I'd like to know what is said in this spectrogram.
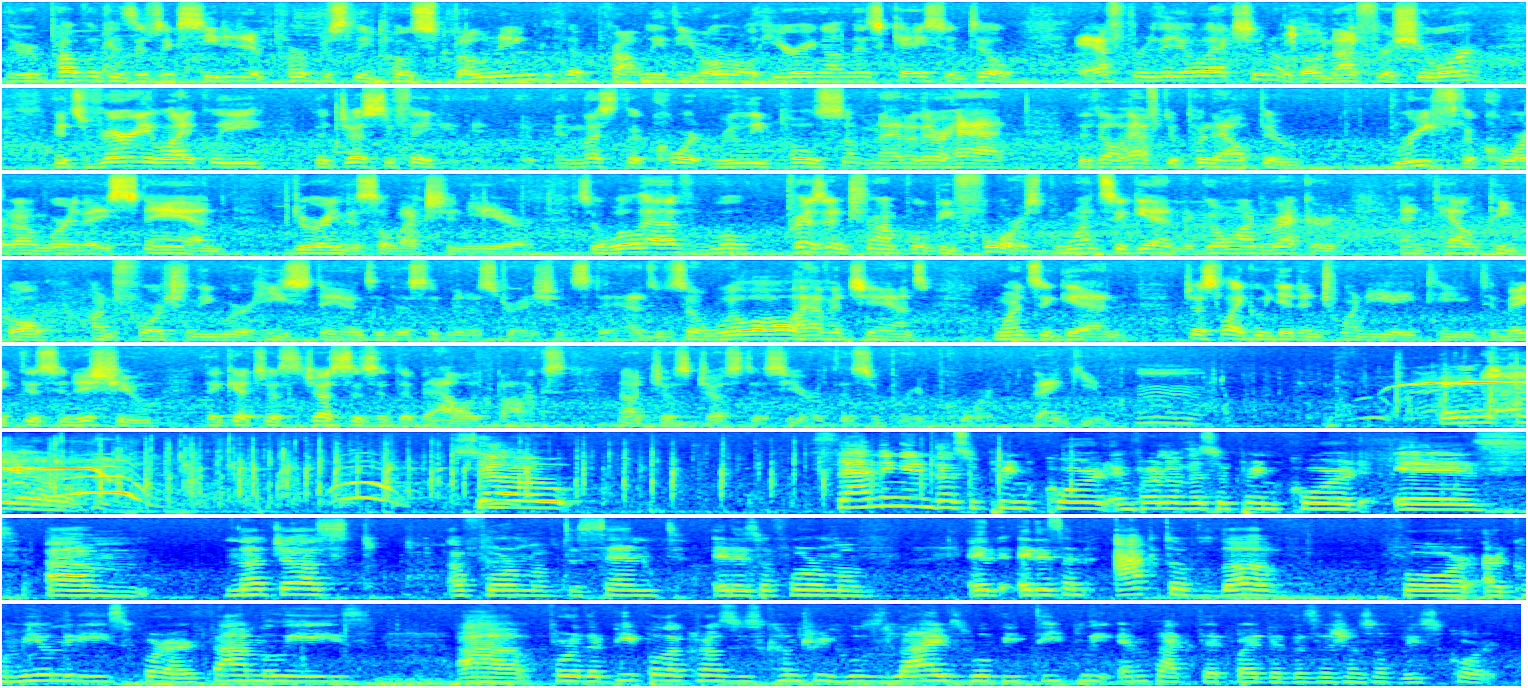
the Republicans have succeeded in purposely postponing the, probably the oral hearing on this case until after the election, although not for sure, it's very likely that just if they, unless the court really pulls something out of their hat, that they'll have to put out their, brief the court on where they stand during this election year. So we'll have, we'll, President Trump will be forced once again to go on record and tell people, unfortunately, where he stands and this administration stands. And so we'll all have a chance, once again, just like we did in 2018, to make this an issue that gets us justice at the ballot box, not just justice here at the Supreme Court. Thank you. Mm. Thank you. So, standing in the Supreme Court, in front of the Supreme Court, is um, not just a form of dissent, it is a form of, it, it is an act of love for our communities, for our families, uh, for the people across this country whose lives will be deeply impacted by the decisions of this court.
